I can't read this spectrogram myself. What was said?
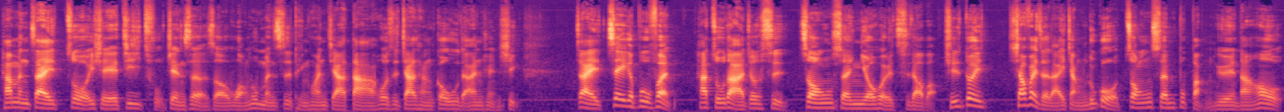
他们在做一些基础建设的时候，网络门市频宽加大，或是加强购物的安全性，在这个部分，它主打就是终身优惠吃到饱。其实对消费者来讲，如果终身不绑约，然后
